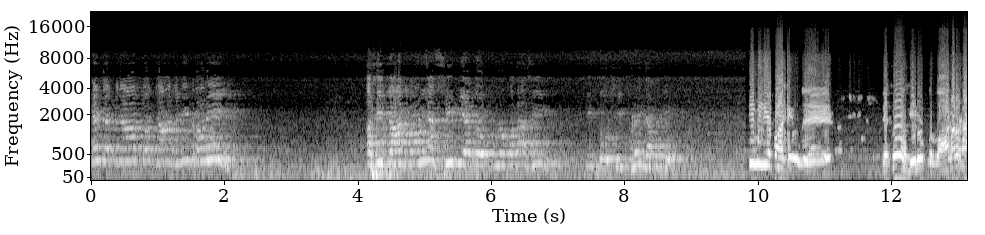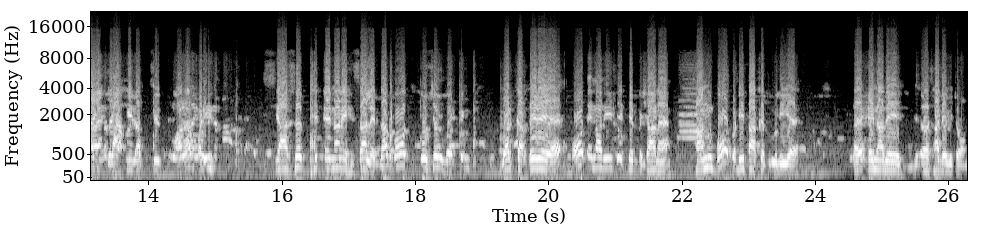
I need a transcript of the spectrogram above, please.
ਕਹਿੰਦੇ ਪੰਜਾਬ ਤੋਂ ਜਾਂਚ ਨਹੀਂ ਕਰਾਉਣੀ। ਅਸੀਂ ਜਾਂਚ ਕਰਾਉਣੀ ਹੈ ਸੀਬੀਆਈ ਤੋਂ ਉਹਨੂੰ ਪਤਾ ਸੀ ਕਿ ਦੋਸ਼ੀ ਫੜੇ ਜਾਣਗੇ। ਕੀ ਮਿਲੀ ਪਾਰਟੀ ਨੂੰ? ਨੇ ਦੇਖੋ ਹੀਰੋ ਪਰਿਵਾਰ ਬੜਾ ਇਲਾਕੇ ਦਾ ਦੁਆਰਾ ਬੜੀ ਸਿਆਸਤ ਇਹਨਾਂ ਨੇ ਹਿੱਸਾ ਲੈਤਾ ਬਹੁਤ ਸੋਸ਼ਲ ਵਰਕਿੰਗ ਵਰਕ ਕਰਦੇ ਰਹੇ ਹੈ ਬਹੁਤ ਇਹਨਾਂ ਦੀ ਇੱਥੇ ਪਛਾਣ ਹੈ। ਸਾਨੂੰ ਬਹੁਤ ਵੱਡੀ ਤਾਕਤ ਮਿਲੀ ਹੈ ਇਹਨਾਂ ਦੇ ਸਾਡੇ ਵਿੱਚ ਆਉਣ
